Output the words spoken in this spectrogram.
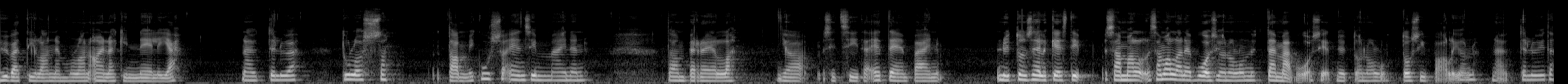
hyvä tilanne. Mulla on ainakin neljä näyttelyä tulossa. Tammikuussa ensimmäinen Tampereella ja sitten siitä eteenpäin nyt on selkeästi samanlainen vuosi on ollut nyt tämä vuosi, että nyt on ollut tosi paljon näyttelyitä.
